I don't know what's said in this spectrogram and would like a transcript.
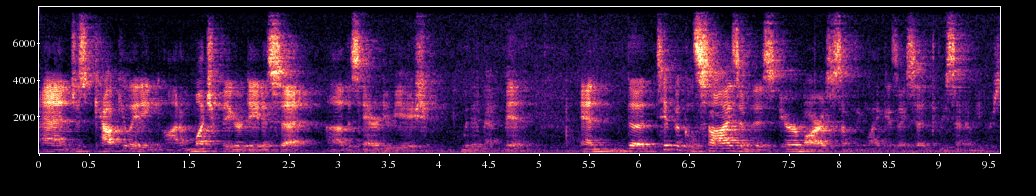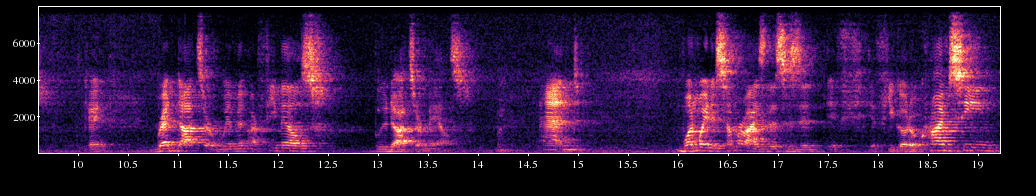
and just calculating on a much bigger data set uh, the standard deviation within that bin. And the typical size of this error bar is something like, as I said, three centimeters. Okay? Red dots are women, are females, blue dots are males. And one way to summarize this is that if, if you go to a crime scene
